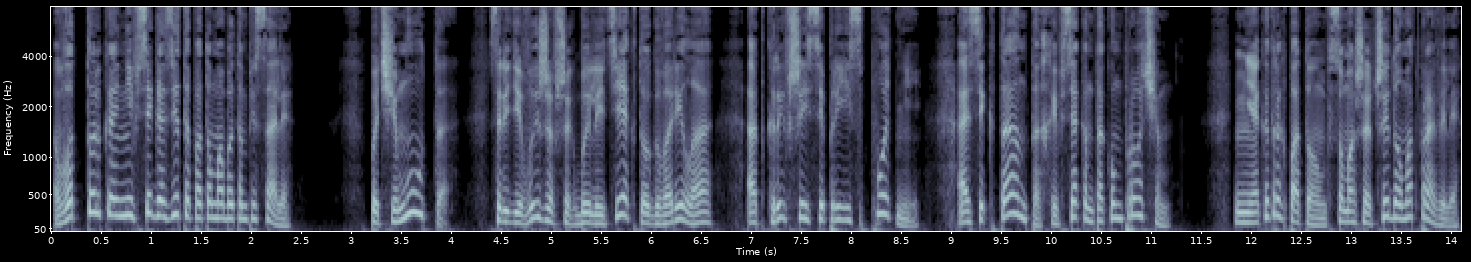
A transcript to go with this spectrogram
Вот только не все газеты потом об этом писали. Почему-то среди выживших были те, кто говорил о открывшейся преисподней, о сектантах и всяком таком прочем. Некоторых потом в сумасшедший дом отправили.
